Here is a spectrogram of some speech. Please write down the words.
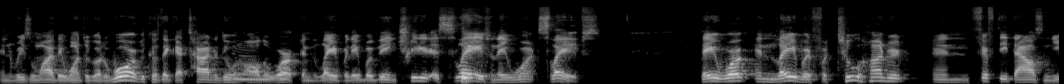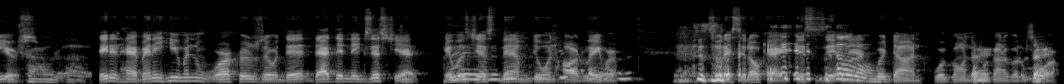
and the reason why they wanted to go to war because they got tired of doing all the mm-hmm. work and the labor. They were being treated as slaves, and they weren't slaves. They worked and labored for 250,000 years. Uh, they didn't have any human workers or that, that didn't exist yet. It was just them doing hard labor. So they said, okay, this is it, man. We're done. We're going to, we're going to go to war.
